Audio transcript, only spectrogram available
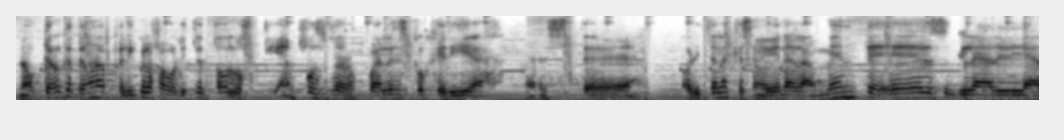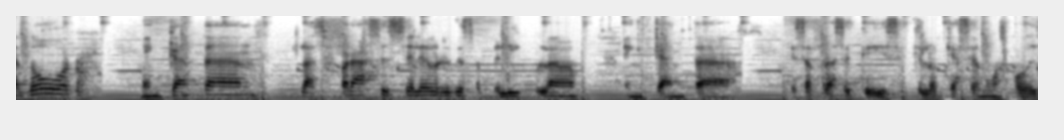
No creo que tenga una película favorita de todos los tiempos, pero ¿cuál escogería? Este, ahorita la que se me viene a la mente es Gladiador. Me encantan las frases célebres de esa película. Me encanta esa frase que dice que lo que hacemos hoy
